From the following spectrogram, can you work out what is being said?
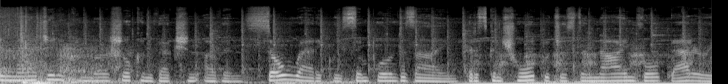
Imagine a commercial convection oven so radically simple in design that it's controlled with just a 9 volt battery.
